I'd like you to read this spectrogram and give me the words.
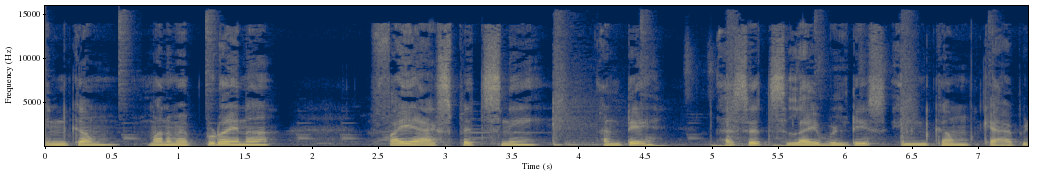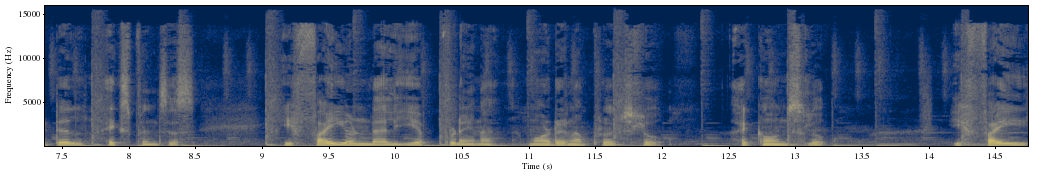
ఇన్కమ్ మనం ఎప్పుడైనా ఫైవ్ ఆస్పెక్ట్స్ని అంటే assets liabilities income capital expenses ఈ ఫైవ్ ఉండాలి ఎప్పుడైనా మోడర్న్ అప్రోచ్లో అకౌంట్స్లో. ఈ ఫైవ్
